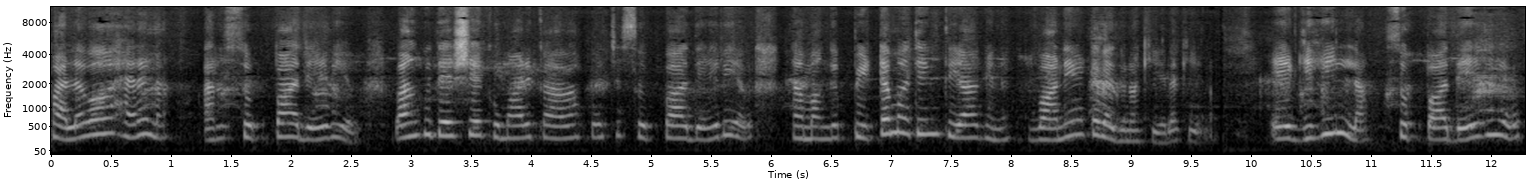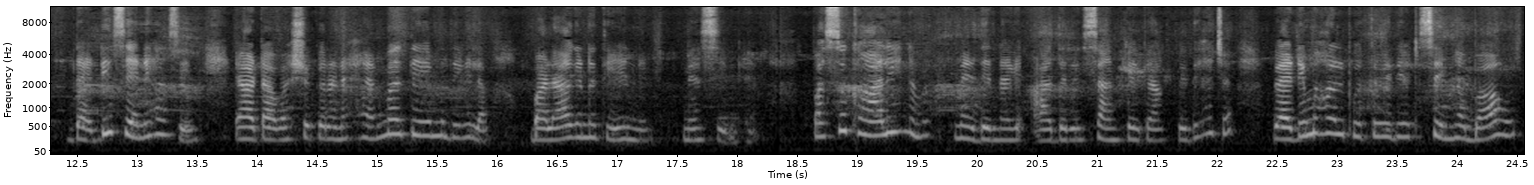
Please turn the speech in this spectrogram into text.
පළවා හැරලා අර සුප්පා දේවියව වංගුදේශයේ කුමාරිකාවක් වෙච්ච සුප්පා දේවියව තමන්ගේ පිටමතින් තියාගෙන වනයට වැදුනා කියලා කියනවා. ඒ ගිහිල්ලා සුප්පා දේවියව දැඩි සෙනෙහසින් එයාට අවශ්‍ය කරන හැම දෙයක්ම දීලා බලාගෙන තියෙන්නේ මේ සිංහයා. පසු කාලීනව මේ දෙන්නගේ ආදරේ සංකේතයක් විදිහට වැඩිමහල් පුතු විදිහට සිංහ බාහුත්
